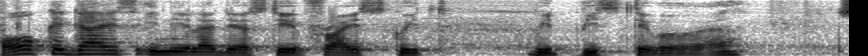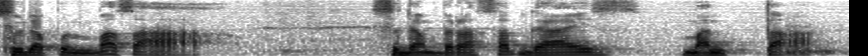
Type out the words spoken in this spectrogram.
Okay guys, inilah dia stir fry squid with vegetable eh. Sudah pun masak. Sedang berasap guys. Mantap.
